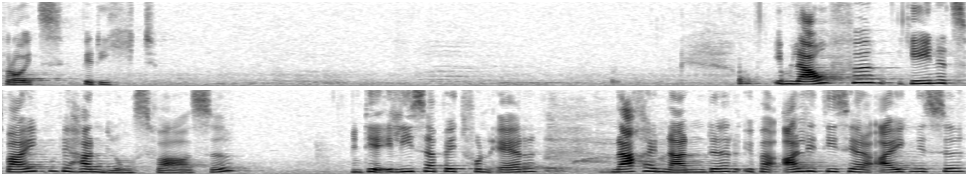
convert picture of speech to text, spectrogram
Freuds Bericht. Im Laufe jener zweiten Behandlungsphase, in der Elisabeth von R. nacheinander über alle diese Ereignisse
